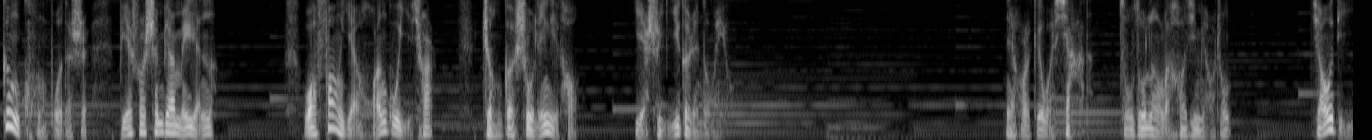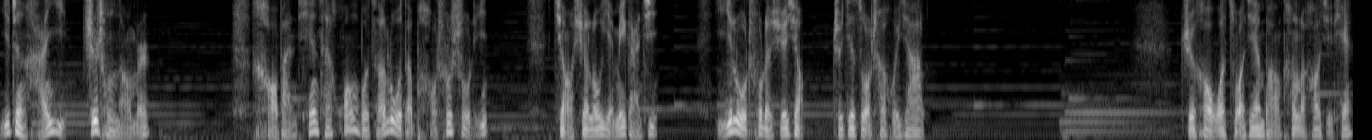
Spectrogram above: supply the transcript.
更恐怖的是，别说身边没人了，我放眼环顾一圈，整个树林里头，也是一个人都没有。那会儿给我吓得足足愣了好几秒钟，脚底一阵寒意直冲脑门，好半天才慌不择路地跑出树林，教学楼也没敢进，一路出了学校，直接坐车回家了。之后我左肩膀疼了好几天，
